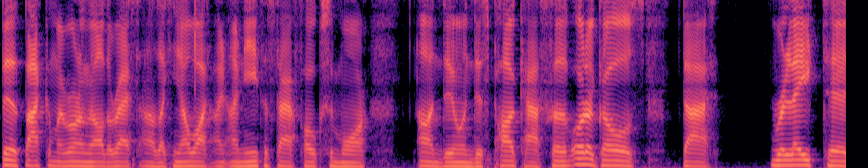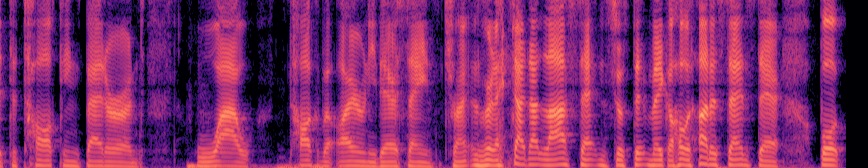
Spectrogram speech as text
built back on my running and all the rest. And I was like, you know what? I, I need to start focusing more on doing this podcast. So I have other goals that relate to, to talking better and wow. Talk about irony there, saying trying relate that that last sentence just didn't make a whole lot of sense there. But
